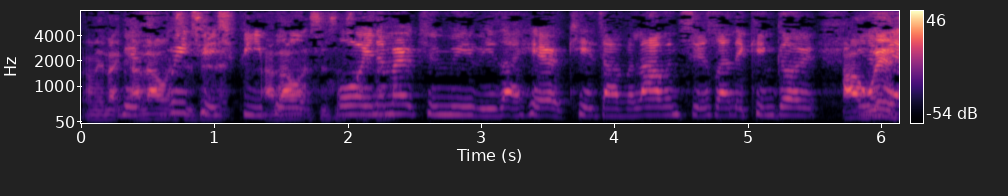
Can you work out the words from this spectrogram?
I mean, like with allowances. British innit? people allowances or in? American movies. I hear kids have allowances and they can go. I wish.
